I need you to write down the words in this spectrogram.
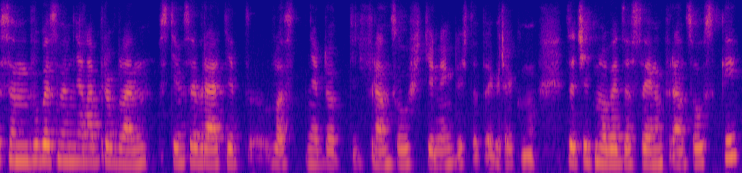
jsem vůbec neměla problém s tím se vrátit vlastně do té francouzštiny, když to tak řeknu, začít mluvit zase jenom francouzsky.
